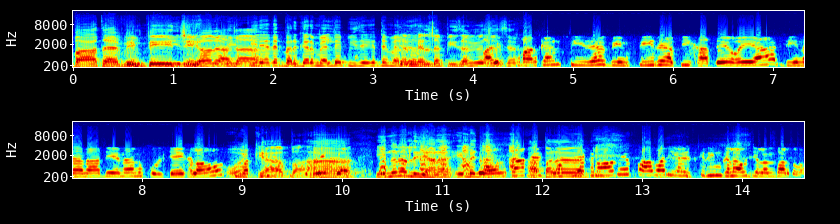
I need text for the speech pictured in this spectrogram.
ਬਾਤ ਹੈ ਵਿੰਪੀ ਜੀਓ ਰਾਜਾ। ਪੀਜ਼ੇ ਤੇ 버ਗਰ ਮਿਲਦੇ ਪੀਜ਼ੇ ਕਿੱਥੇ ਮਿਲਦੇ? ਮਿਲਦਾ ਪੀਜ਼ਾ ਵੀ ਭਾਈ ਫਰਕਨ ਪੀਜ਼ੇ ਵਿੰਪੀ ਦੇ ਅਸੀਂ ਖਾਦੇ ਹੋਏ ਆ। ਦੀਨਾ ਨਾ ਦੇ ਇਹਨਾਂ ਨੂੰ ਕੁਲਚੇ ਖਿਲਾਓ। ਓ ਕੀ ਬਾਤ ਹਾਂ ਇਹਨਾਂ ਨੂੰ ਲਿਜਾਣਾ। ਇਹ ਮੈਂ ਆਪਾਂ ਨਾ ਖਿਲਾਓ ਤੇ ਪਾਵਾ ਦੀ ਆਈਸਕ੍ਰੀਮ ਖਿਲਾਓ ਜਲੰਧਰ ਤੋਂ।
